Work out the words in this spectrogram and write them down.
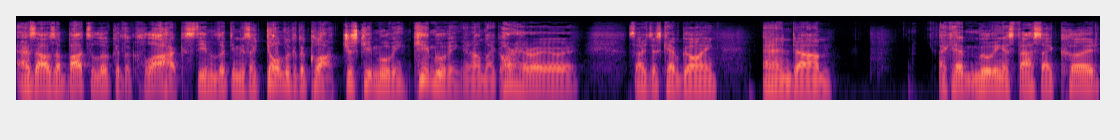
as I was about to look at the clock, Steven looked at me. He's like, "Don't look at the clock. Just keep moving. Keep moving." And I'm like, "All right, all right, all right." So I just kept going, and um, I kept moving as fast as I could.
